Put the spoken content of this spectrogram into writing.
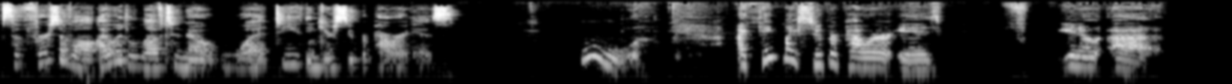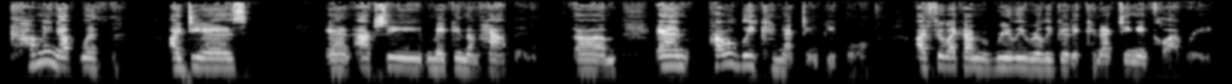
So, first of all, I would love to know what do you think your superpower is? Ooh, I think my superpower is, you know, uh, coming up with ideas and actually making them happen, um, and probably connecting people. I feel like I'm really, really good at connecting and collaborating.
